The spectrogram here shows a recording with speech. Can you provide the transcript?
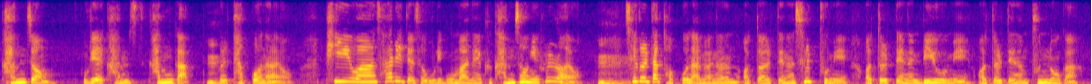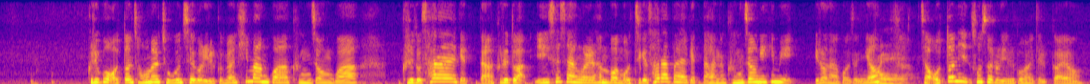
감정, 우리의 감, 감각을 음. 바꿔놔요. 피와 살이 돼서 우리 몸 안에 그 감성이 흘러요. 음. 책을 딱 덮고 나면은 어떨 때는 슬픔이, 어떨 때는 미움이, 어떨 때는 분노가. 그리고 어떤 정말 좋은 책을 읽으면 희망과 긍정과 그래도 살아야겠다. 그래도 이 세상을 한번 멋지게 살아봐야겠다 하는 긍정의 힘이 일어나거든요. 어. 자, 어떤 히- 소설을 읽어야 될까요?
